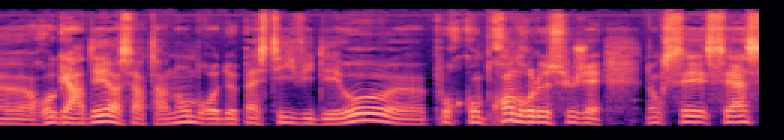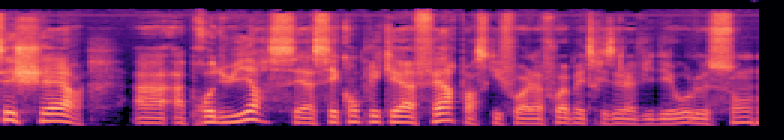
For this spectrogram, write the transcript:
euh, regarder un certain nombre de pastilles vidéo euh, pour comprendre le sujet. Donc c'est assez cher à, produire. C'est assez compliqué à faire parce qu'il faut à la fois maîtriser la vidéo, le son,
